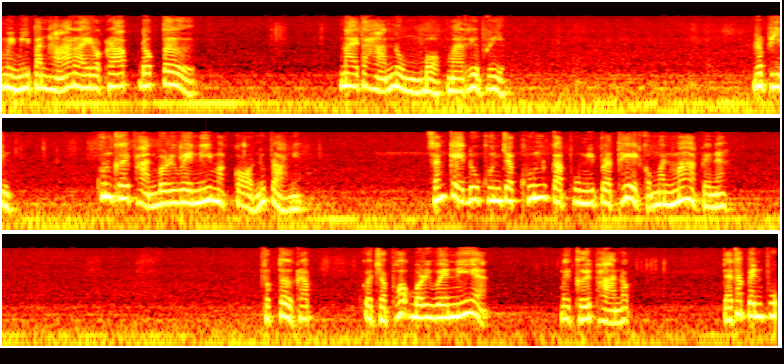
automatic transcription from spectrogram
ก็ไม่มีปัญหาอะไรหรอกครับ ด็อกเตอร์ นายทหารหนุ่มบอกมาเรียบๆระพิน คุณเคยผ่านบริเวณนี้มาก่อนหรือเปล่าเนี่ย สังเกตดูคุณจะคุ้นกับภูมิประเทศของมันมากเลยนะ ด็อกเตอร์ครับ ก็เฉพาะบริเวณนี้ไม่เคยผ่านหรอก แต่ถ้าเป็นภู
